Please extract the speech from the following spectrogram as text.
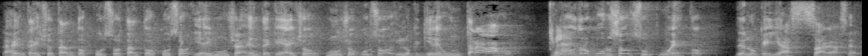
la gente ha hecho tantos cursos, tantos cursos, y hay mucha gente que ha hecho muchos cursos y lo que quiere es un trabajo, Claro. no otro curso supuesto de lo que ya sabe hacer.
